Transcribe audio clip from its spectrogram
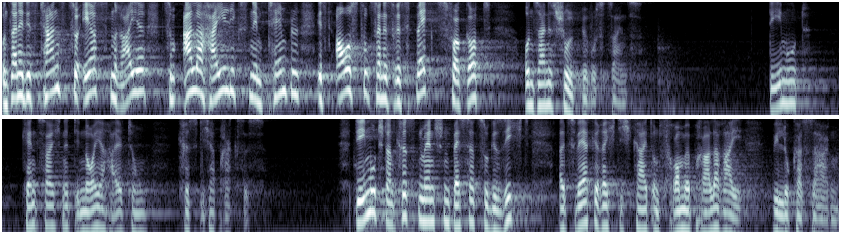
Und seine Distanz zur ersten Reihe, zum Allerheiligsten im Tempel, ist Ausdruck seines Respekts vor Gott und seines Schuldbewusstseins. Demut kennzeichnet die neue Haltung christlicher Praxis. Demut stand Christenmenschen besser zu Gesicht als Werkgerechtigkeit und fromme Prahlerei, wie Lukas sagen.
